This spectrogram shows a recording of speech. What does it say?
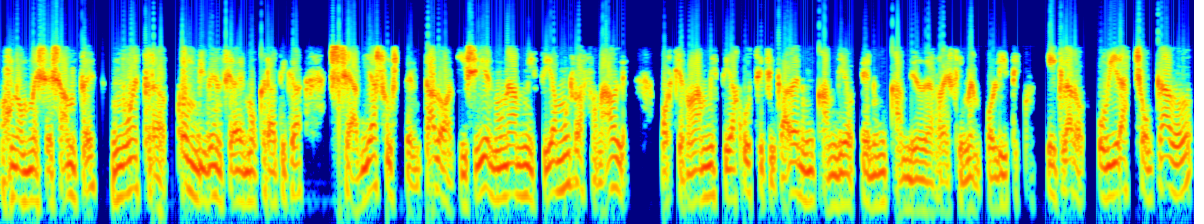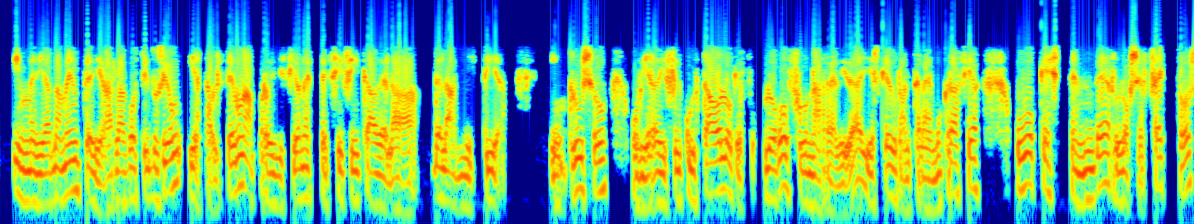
unos meses antes, nuestra convivencia democrática se había sustentado aquí sí en una amnistía muy razonable, porque era una amnistía justificada en un cambio en un cambio de régimen político. Y claro, hubiera chocado inmediatamente llegar a la Constitución y establecer una prohibición específica de la de la amnistía incluso hubiera dificultado lo que luego fue una realidad, y es que durante la democracia hubo que extender los efectos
